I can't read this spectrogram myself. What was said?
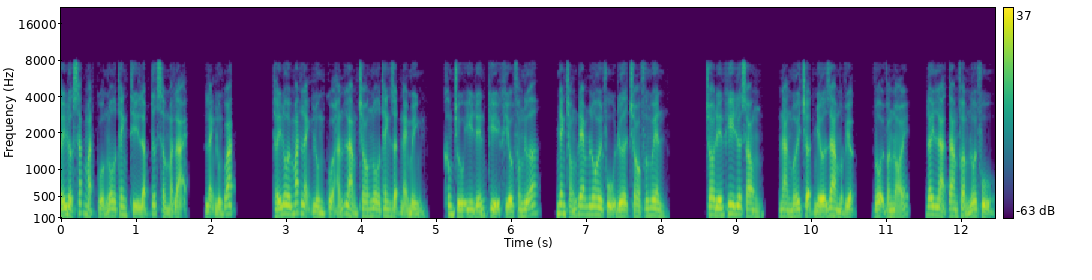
thấy được sắc mặt của ngô thanh thì lập tức sầm mặt lại, lạnh lùng quát. Thấy đôi mắt lạnh lùng của hắn làm cho ngô thanh giật này mình, không chú ý đến kỳ khiếu phong nữa, nhanh chóng đem lôi phủ đưa cho phương nguyên. Cho đến khi đưa xong, nàng mới chợt nhớ ra một việc, vội vàng nói, đây là tam phẩm lôi phủ,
